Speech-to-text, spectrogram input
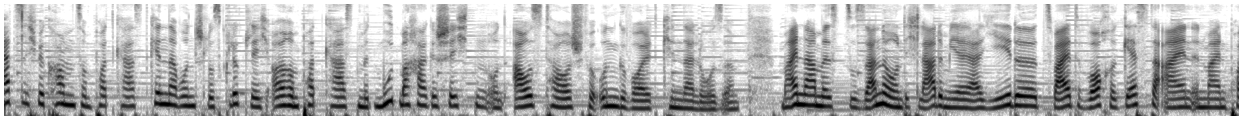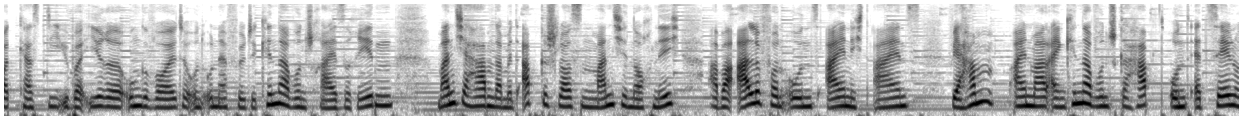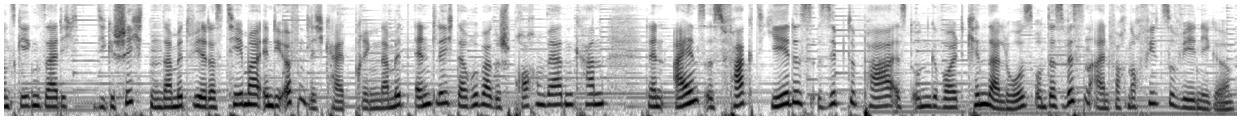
Herzlich willkommen zum Podcast Kinderwunschlos glücklich, eurem Podcast mit Mutmachergeschichten und Austausch für ungewollt Kinderlose. Mein Name ist Susanne und ich lade mir ja jede zweite Woche Gäste ein in meinen Podcast, die über ihre ungewollte und unerfüllte Kinderwunschreise reden. Manche haben damit abgeschlossen, manche noch nicht, aber alle von uns einigt eins, wir haben einmal einen Kinderwunsch gehabt und erzählen uns gegenseitig die Geschichten, damit wir das Thema in die Öffentlichkeit bringen, damit endlich darüber gesprochen werden kann. Denn eins ist Fakt, jedes siebte Paar ist ungewollt kinderlos und das wissen einfach noch viel zu wenige.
